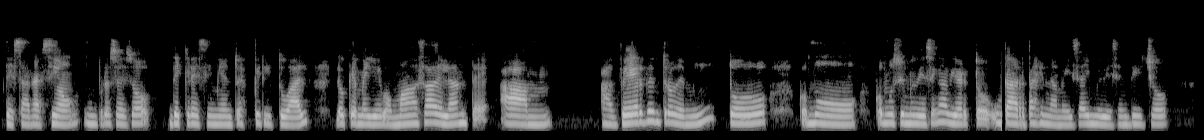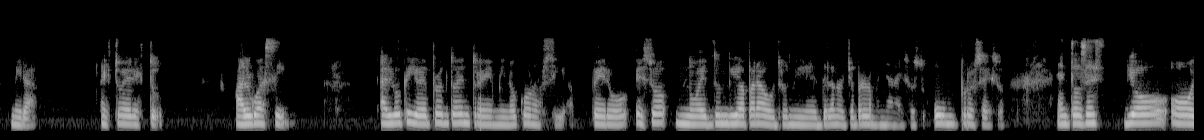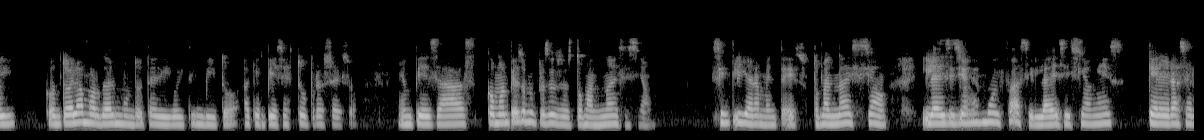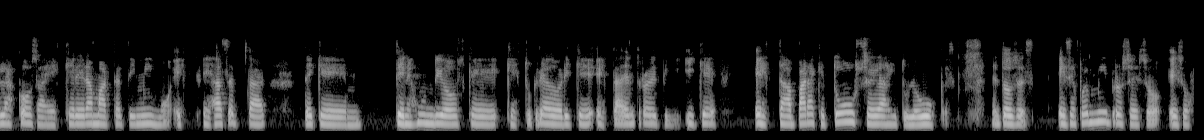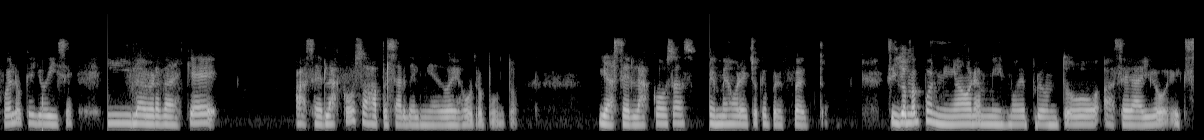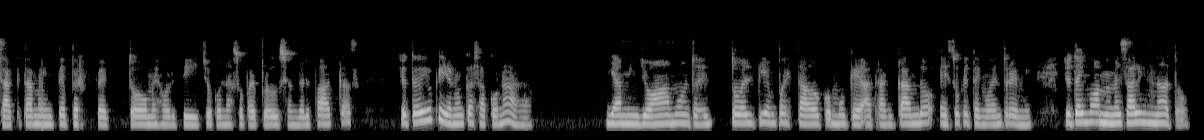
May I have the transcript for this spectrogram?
de sanación, un proceso de crecimiento espiritual, lo que me llevó más adelante a, a ver dentro de mí todo como, como si me hubiesen abierto cartas en la mesa y me hubiesen dicho, mira, esto eres tú. Algo así. Algo que yo de pronto dentro de mí no conocía. Pero eso no es de un día para otro ni es de la noche para la mañana. Eso es un proceso. Entonces yo hoy, con todo el amor del mundo, te digo y te invito a que empieces tu proceso. Empiezas, ¿cómo empiezo mi proceso? Es tomando una decisión. Simple y llanamente eso, tomando una decisión. Y la decisión es muy fácil. La decisión es querer hacer las cosas, es querer amarte a ti mismo, es, aceptar de que mm, tienes un Dios que, que, es tu creador y que está dentro de ti y que está para que tú seas y tú lo busques. Entonces, ese fue mi proceso, eso fue lo que yo hice y la verdad es que hacer las cosas a pesar del miedo es otro punto. Y hacer las cosas es mejor hecho que perfecto. Si yo me ponía ahora mismo de pronto a hacer algo exactamente perfecto, mejor dicho, con la superproducción del podcast, yo te digo que yo nunca saco nada. Y a mí yo amo, entonces todo el tiempo he estado como que atrancando eso que tengo dentro de mí. Yo tengo, a mí me sale innato.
